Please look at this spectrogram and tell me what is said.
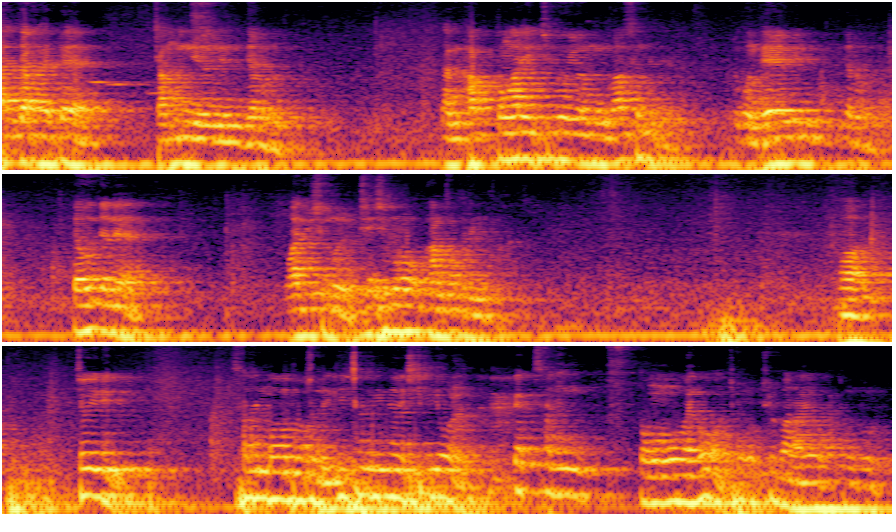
사진작가협회 자문위원님 여러분 그다음 각 동아리 지도위원과 선배님 그리고 내빈 여러분 회원전에 와주심을 진심으로 감사드립니다. 어, 저희 사진 모임 보수는 2002년 12월 백사진 동호회로 총 출발하여 활동 중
